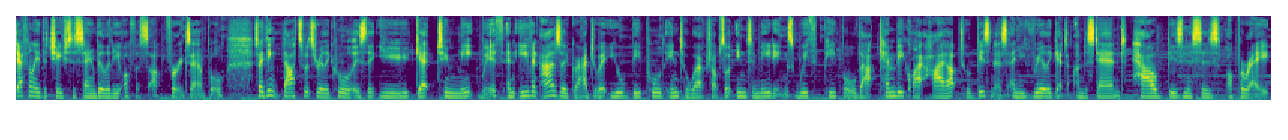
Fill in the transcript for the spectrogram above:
definitely the Chief Sustainability Officer, for example. So I think that's what's really cool is that you get to meet with, and even as a graduate, you'll be pulled into workshops or into meetings with people that can be quite high up to a business, and you really get to understand how businesses operate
